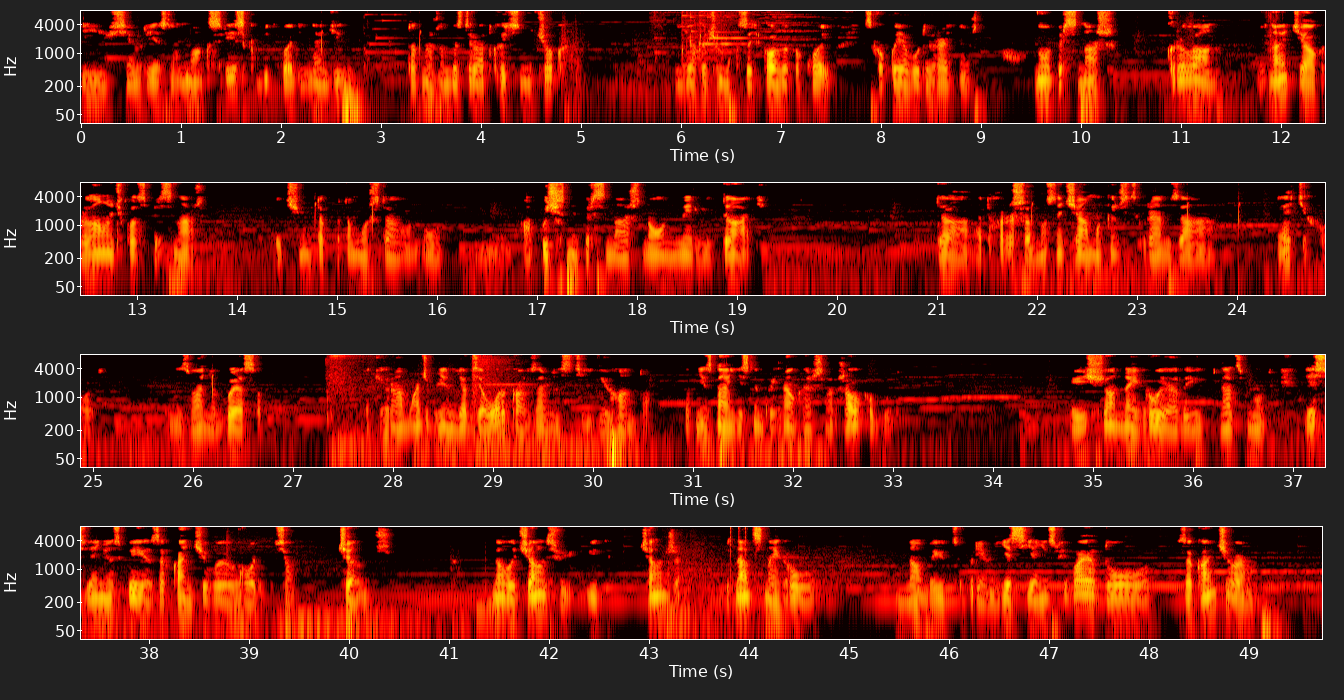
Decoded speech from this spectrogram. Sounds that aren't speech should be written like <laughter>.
И всем приветствую, Макс Риск, битва 1-1. Так, нужно быстро открыть смычок. Я хочу показать колда какой, с какой я буду играть, конечно. Новый персонаж Крылан. Знаете, а Крылан очень классный персонаж. Почему так? Потому что ну, обычный персонаж, но он умеет летать. Да, это хорошо, но сначала мы, конечно, сыграем за этих вот название бессов так играем матч блин я взял орка замести гиганта. Вот не знаю если мы проиграем конечно жалко будет. И еще на игру я даю 15 минут. Если я не успею заканчиваю ролик все челлендж. Новый челлендж вид челленджа. 15 на игру нам даются время. Если я не успеваю то заканчиваем.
